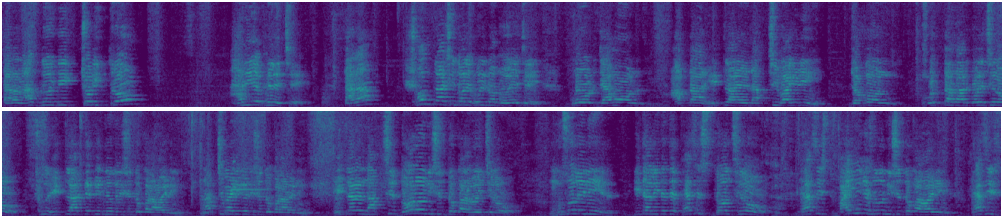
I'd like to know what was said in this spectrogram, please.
তারা রাজনৈতিক চরিত্র হারিয়ে ফেলেছে। তারা সন্ত্রাসী দলে পরিণত হয়েছে। কোর যেমন আপনার হিটলারের নাচ্ছি বাহিনী যখন অত্যাচার করেছিল। শুধু হিটলারকে কিন্তু নিষিদ্ধ করা হয়নি? বাহিনীকে নিষিদ্ধ করা হয়নি? হিটলারের নাচি দলও নিষিদ্ধ করা হয়েছিল। মুসলিনীর ইতালিতে যে ফ্যাসিস্ট দল ছিল, ফ্যাসিস্ট বাহিনীকে শুধু নিষিদ্ধ করা হয়নি, ফ্যাসিস্ট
